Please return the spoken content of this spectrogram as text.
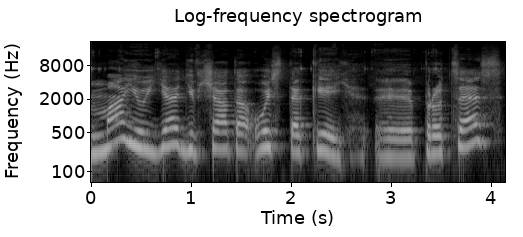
Маю я, дівчата, ось такий е, процес.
